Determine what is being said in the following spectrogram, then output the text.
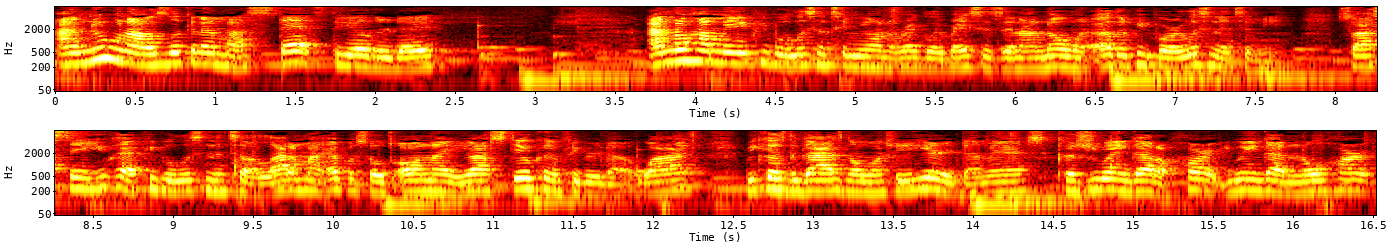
I knew when I was looking at my stats the other day I know how many people listen to me on a regular basis, and I know when other people are listening to me. So I seen you have people listening to a lot of my episodes all night. Y'all still couldn't figure it out. Why? Because the guys don't want you to hear it, dumbass. Because you ain't got a heart. You ain't got no heart.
